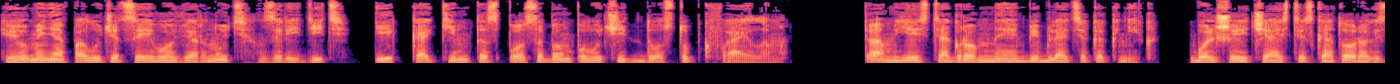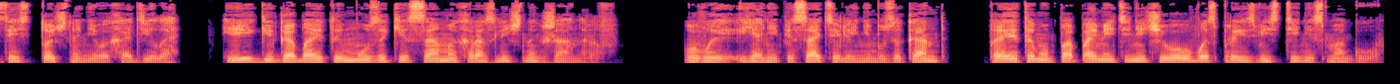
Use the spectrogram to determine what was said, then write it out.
и у меня получится его вернуть, зарядить и каким-то способом получить доступ к файлам. Там есть огромная библиотека книг, большая часть из которых здесь точно не выходила, и гигабайты музыки самых различных жанров. Увы, я не писатель и не музыкант, поэтому по памяти ничего воспроизвести не смогу.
